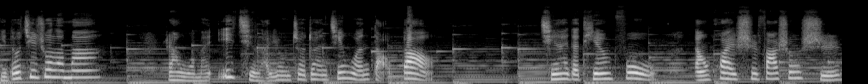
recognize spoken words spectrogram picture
你都记住了吗？让我们一起来用这段经文祷告。亲爱的天父，当坏事发生时，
